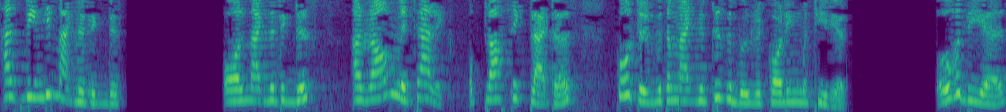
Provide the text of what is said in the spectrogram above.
has been the magnetic disk. All magnetic disks are round metallic or plastic platters coated with a magnetizable recording material. Over the years,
